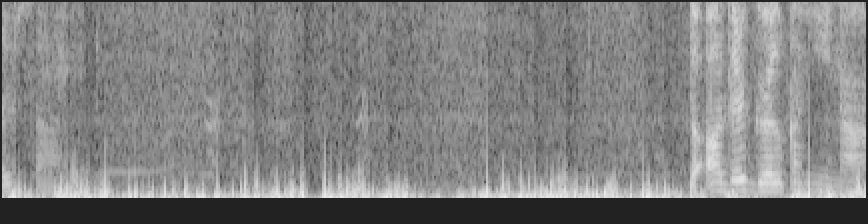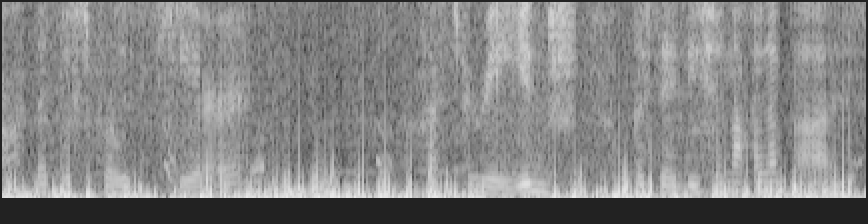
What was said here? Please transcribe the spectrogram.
Other side. The other girl kanina that was froze here has rage kasi di siya nakalabas.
